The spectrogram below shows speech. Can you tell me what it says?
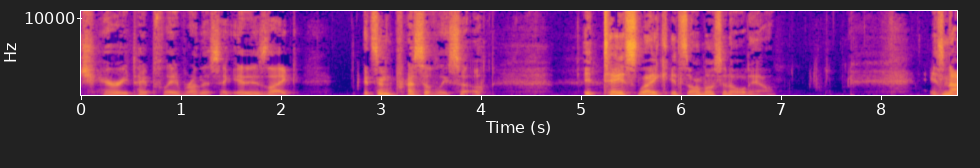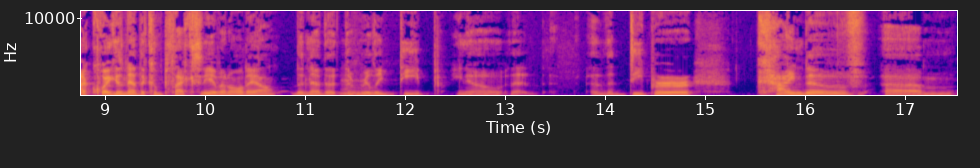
cherry type flavor on this thing. It is like it's impressively so. It tastes like it's almost an old ale. It's not quite. It doesn't have the complexity of an old ale. Doesn't have the, the Mm-hmm. really deep, you know, the, the deeper kind of um,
